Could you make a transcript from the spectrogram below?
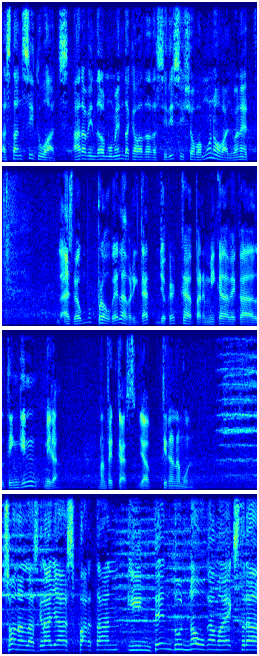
estan situats. Ara vindrà el moment d'acabar de decidir si això va amunt o avall, Benet. Es veu prou bé, la veritat. Jo crec que per mi cada bé que el tinguin, mira, m'han fet cas, ja tiren amunt. Sonen les gralles, per tant, intent d'un nou gamma extra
